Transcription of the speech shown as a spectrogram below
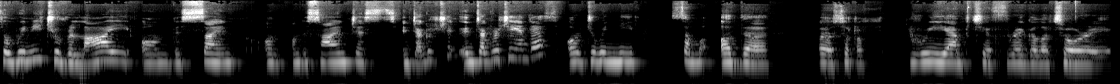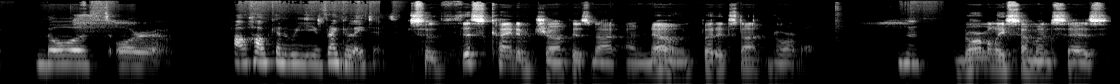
So, we need to rely on the science on, on the scientists' integrity integrity in this, or do we need some other uh, sort of preemptive regulatory laws or how, how can we regulate it? So this kind of jump is not unknown, but it's not normal. Mm-hmm. Normally, someone says,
